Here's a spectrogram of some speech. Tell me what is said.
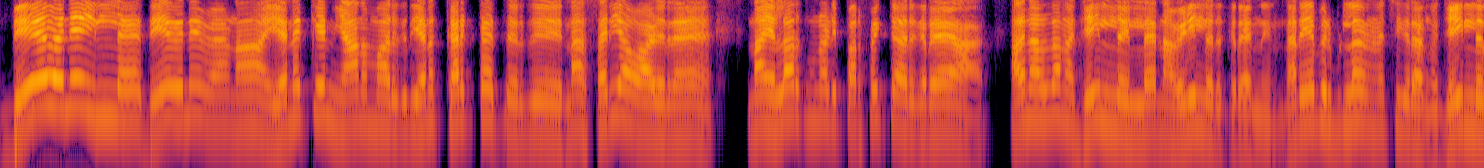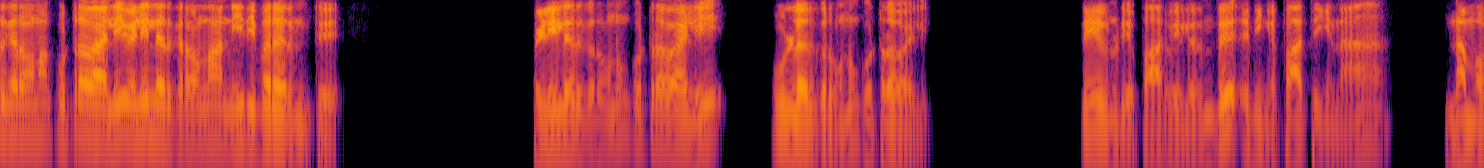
தேவனே இல்லை தேவனே வேணாம் எனக்கே ஞானமாக இருக்குது எனக்கு கரெக்டாக தெரியுது நான் சரியாக வாழுறேன் நான் எல்லாருக்கும் முன்னாடி பர்ஃபெக்டாக இருக்கிறேன் அதனால தான் நான் ஜெயிலில் இல்லை நான் வெளியில் இருக்கிறேன்னு. நிறைய பேர் இப்படிலாம் நினச்சிக்கிறாங்க. ஜெயிலில் இருக்கிறவங்களாம் குற்றவாளி வெளியில் இருக்கிறவங்களாம் நீதிபரர்ன்ட்டு. வெளியில் இருக்கிறவனும் குற்றவாளி உள்ளே இருக்கிறவனும் குற்றவாளி. தேவனுடைய பார்வையிலிருந்து நீங்கள் பார்த்தீங்கன்னா நம்ம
